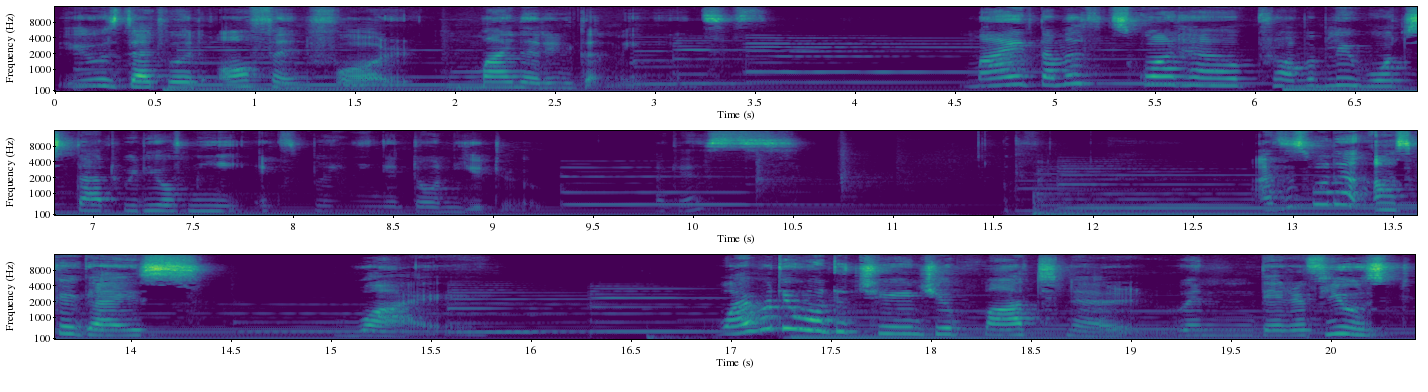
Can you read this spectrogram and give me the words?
use that word often for minor inconveniences. My Tamil squad have probably watched that video of me explaining it on YouTube. I guess. I just want to ask you guys why? Why would you want to change your partner when they refused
